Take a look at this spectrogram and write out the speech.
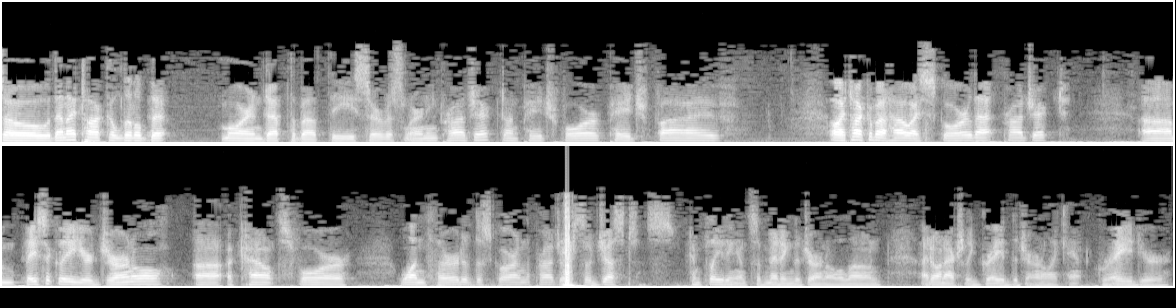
So then I talk a little bit more in depth about the service learning project on page four, page five. Oh, I talk about how I score that project. Um, basically, your journal uh, accounts for one third of the score on the project. So just completing and submitting the journal alone, I don't actually grade the journal. I can't grade your,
